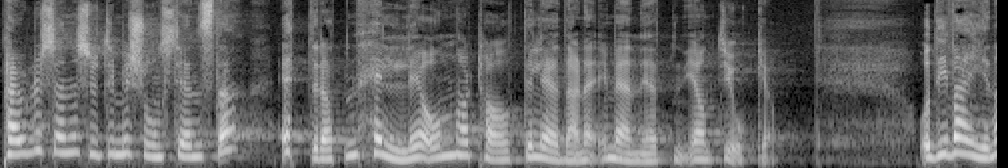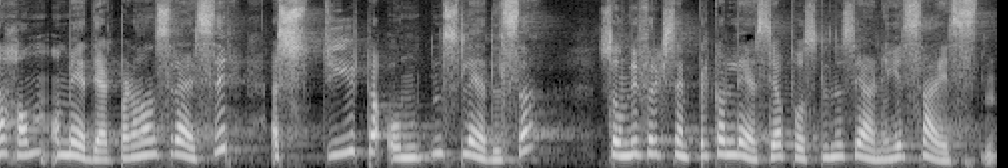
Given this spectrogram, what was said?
Paulus sendes ut i misjonstjeneste etter at Den hellige ånd har talt til lederne i menigheten i Antiokia. Og de veiene han og medhjelperne hans reiser, er styrt av åndens ledelse, som vi f.eks. kan lese i Apostlenes gjerninger 16.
